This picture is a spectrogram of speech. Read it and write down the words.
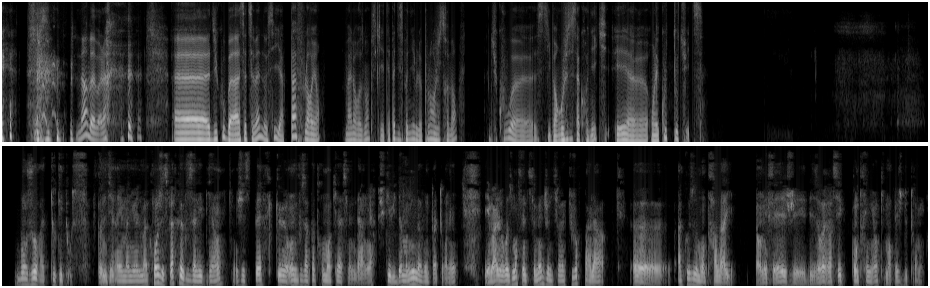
non, bah voilà. Euh, du coup, bah, cette semaine aussi, il n'y a pas Florian, malheureusement, parce qu'il n'était pas disponible pour l'enregistrement. Du coup, euh, il va enregistrer sa chronique et euh, on l'écoute tout de suite. Bonjour à toutes et tous. Comme dirait Emmanuel Macron, j'espère que vous allez bien. J'espère qu'on ne vous a pas trop manqué la semaine dernière, puisqu'évidemment nous n'avons pas tourné. Et malheureusement, cette semaine, je ne serai toujours pas là euh, à cause de mon travail. En effet, j'ai des horaires assez contraignants qui m'empêchent de tourner.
